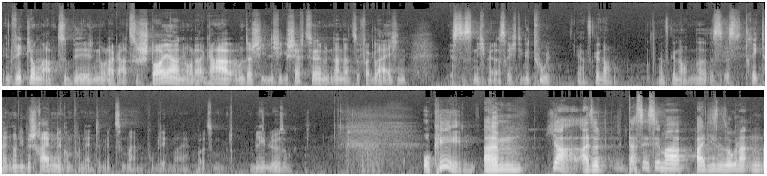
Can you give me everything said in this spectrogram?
Entwicklungen abzubilden oder gar zu steuern oder gar unterschiedliche Geschäftsfelder miteinander zu vergleichen, ist es nicht mehr das richtige Tool. Ganz genau. Ganz genau. Ne, es, es trägt halt nur die beschreibende Komponente mit zu meinem Problem bei oder zur Problemlösung. Okay. Ähm, ja, also das ist immer bei diesen sogenannten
